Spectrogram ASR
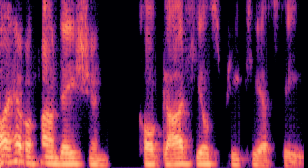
I have a foundation called God Heals PTSD.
